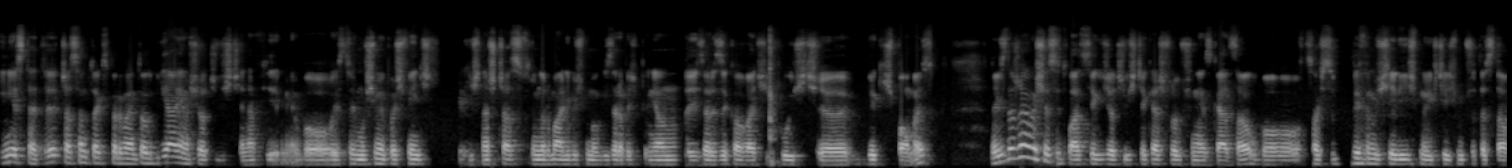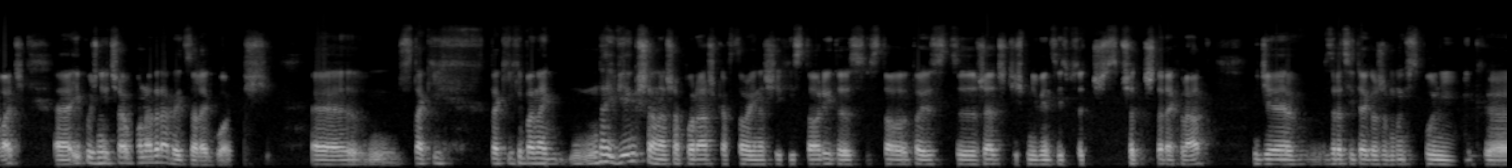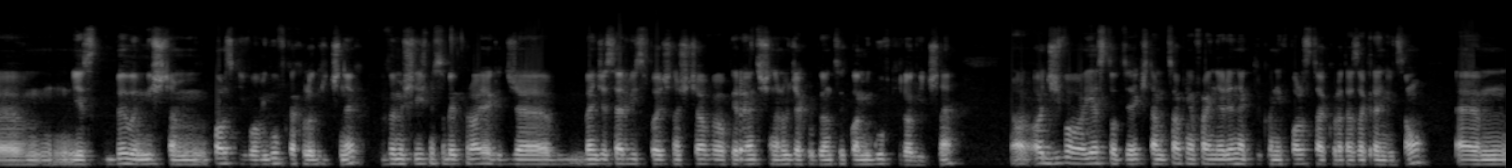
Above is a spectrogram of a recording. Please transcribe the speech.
I niestety czasem te eksperymenty odbijają się oczywiście na firmie, bo jesteśmy, musimy poświęcić jakiś nasz czas, w którym normalnie byśmy mogli zarobić pieniądze i zaryzykować i pójść e, w jakiś pomysł. No i zdarzały się sytuacje, gdzie oczywiście cashflow się nie zgadzał, bo coś sobie wymyśliliśmy i chcieliśmy przetestować e, i później trzeba było nadrabiać zaległości. E, z takich taki chyba naj, największa nasza porażka w całej naszej historii to jest, to, to jest rzecz gdzieś mniej więcej sprzed, sprzed czterech lat, gdzie z racji tego, że mój wspólnik jest byłym mistrzem polskich w łamigłówkach logicznych, wymyśliliśmy sobie projekt, gdzie będzie serwis społecznościowy opierający się na ludziach lubiących łamigłówki logiczne. O, o dziwo jest to jakiś tam całkiem fajny rynek, tylko nie w Polsce, akurat a za granicą.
